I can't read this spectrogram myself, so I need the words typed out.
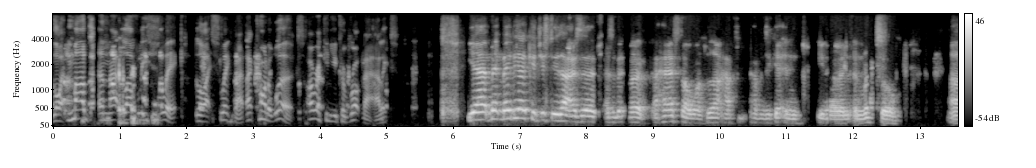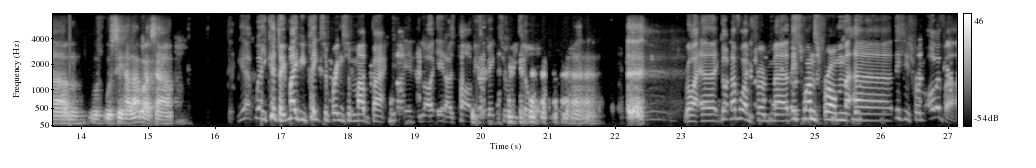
Like mud and that lovely slick, like slick back, that kind of works. I reckon you could rock that, Alex. Yeah, maybe I could just do that as a as a bit of a, a hairstyle once without having having to get in, you know, and, and wrestle. Um, we'll, we'll see how that works out. Yeah, well, you could do. Maybe Pete to bring some mud back, in, like you know, as part of his victory tour. Right, uh, got another one from. Uh, this one's from. Uh, this is from Oliver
